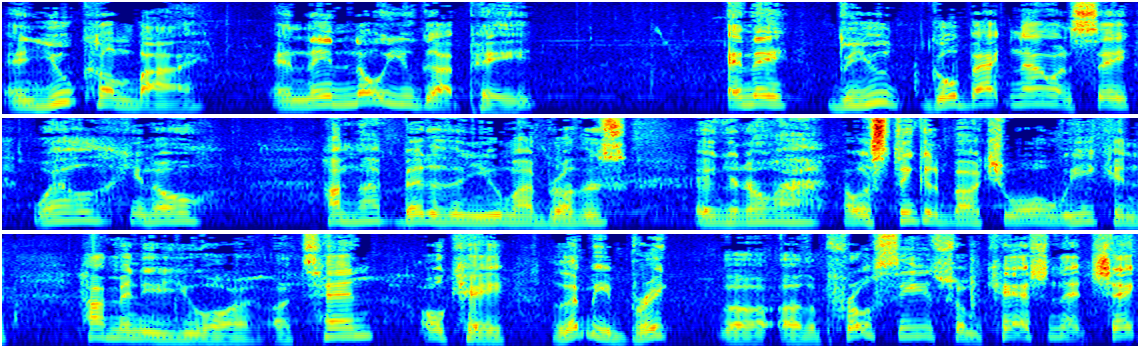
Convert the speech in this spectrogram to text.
And you come by, and they know you got paid. And they, do you go back now and say, well, you know, I'm not better than you, my brothers. And you know, I, I was thinking about you all week and how many of you are, are 10? Okay, let me break uh, uh, the proceeds from cashing that check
